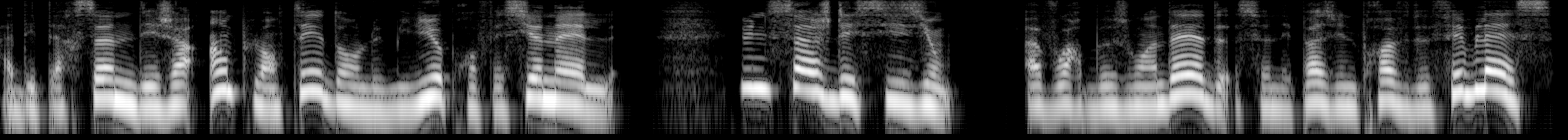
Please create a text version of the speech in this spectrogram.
à des personnes déjà implantées dans le milieu professionnel. Une sage décision. Avoir besoin d'aide, ce n'est pas une preuve de faiblesse.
